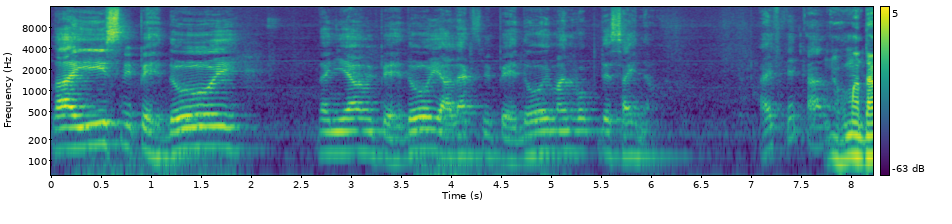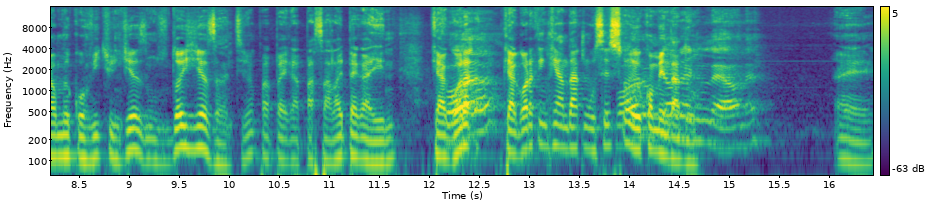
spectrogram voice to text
Laís, me perdoe. Daniel, me perdoe. Alex, me perdoe, mas não vou poder sair não. Aí fiquei em casa. Eu vou mandar o meu convite uns, dias, uns dois dias antes, viu? Pra pegar, passar lá e pegar ele. Porque Fora- agora, porque agora quem quer andar com você sou Fora eu, comendador. Leal, né? É.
